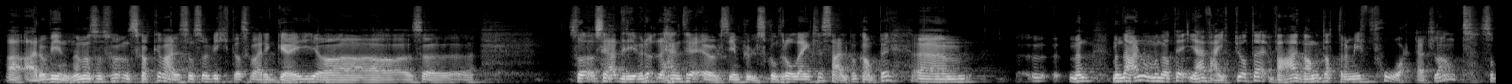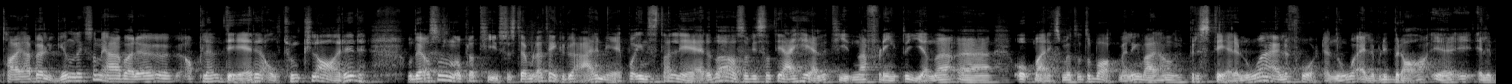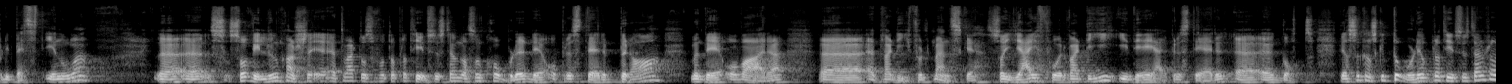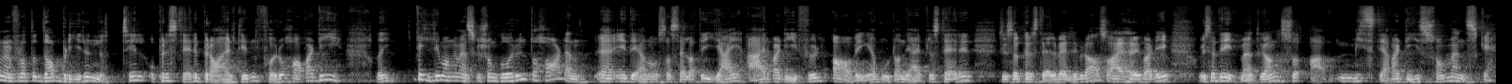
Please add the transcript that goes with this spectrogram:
er å vinne, men så skal det ikke være liksom så viktig, det skal være gøy. Og, så, så, så, jeg driver Det er en øvelse i impulskontroll, egentlig, særlig på kamper. Um, men, men, det er noe med at jeg vet jo at jeg, hver gang dattera mi får til et eller annet, så tar jeg bølgen, liksom. Jeg bare applauderer alt hun klarer. Og det er også sånne operativsystemer der jeg tenker du er med på å installere det. Altså Hvis at jeg hele tiden er flink til å gi henne eh, oppmerksomhet og tilbakemelding hver gang hun presterer noe, eller får til noe, eller blir bra, eh, eller blir best i noe, så vil hun kanskje etter hvert også få et operativsystem som kobler det å prestere bra med det å være eh, et verdifullt menneske. Så jeg får verdi i det jeg presterer godt. Det er også ganske dårlig operativsystem, for da blir du nødt til å prestere bra hele tiden for å ha verdi. Og det er veldig mange mennesker som går rundt og har den ideen om seg selv at jeg er verdifull avhengig av hvordan jeg presterer. Hvis jeg presterer veldig bra, så har jeg høy verdi. Og hvis jeg driter meg ut en gang, så mister jeg verdi som menneske.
